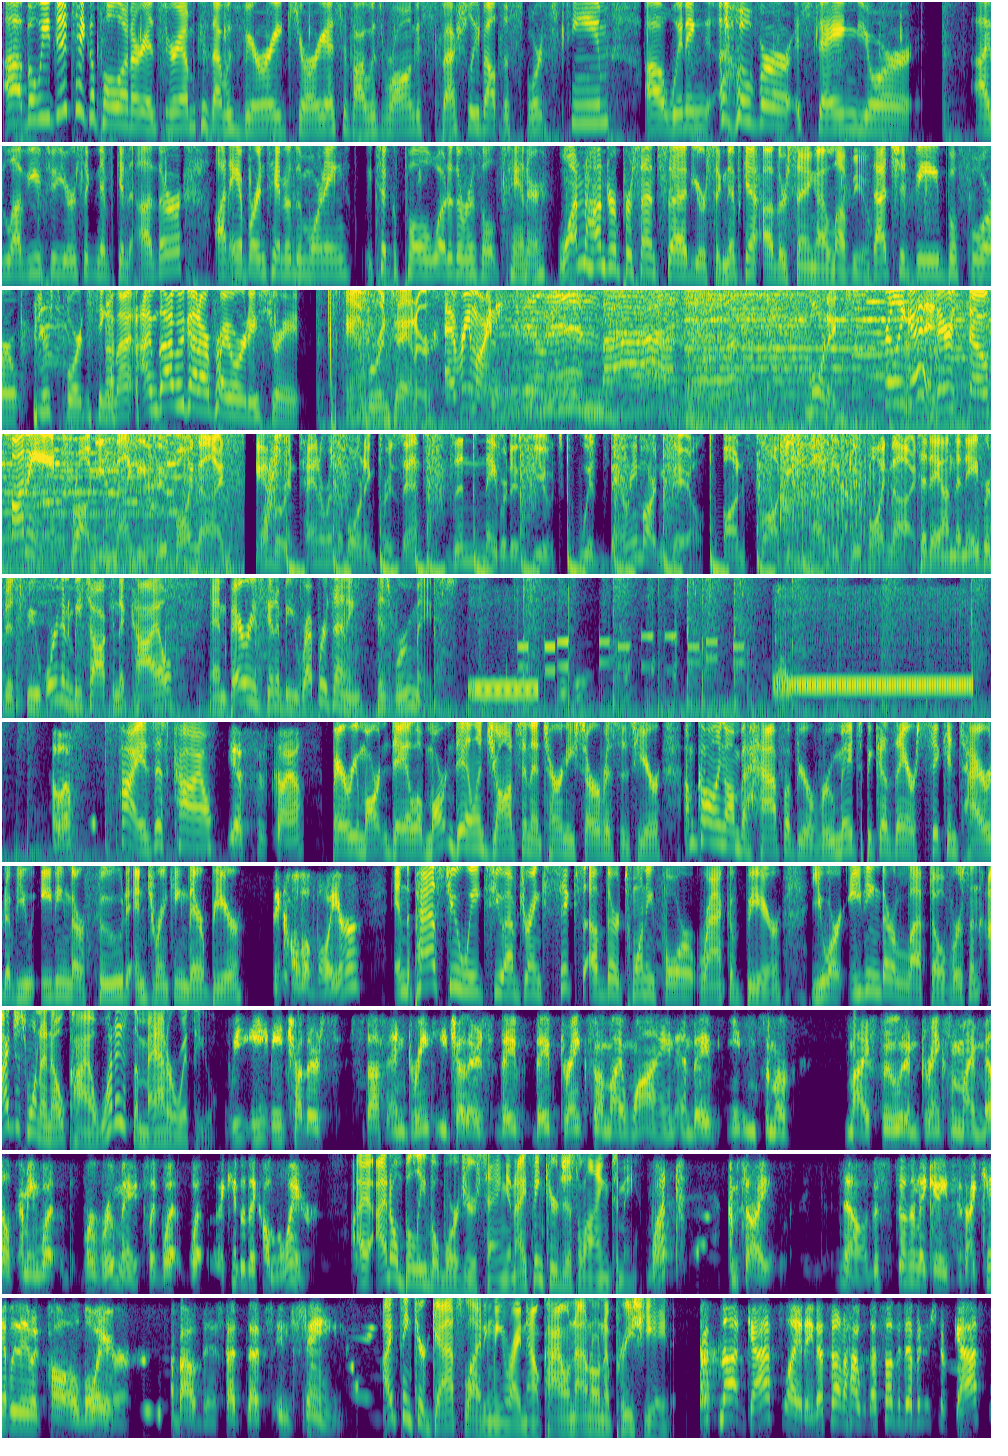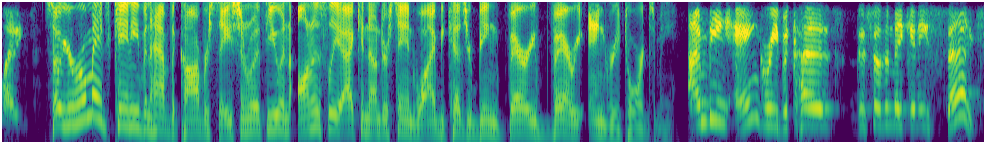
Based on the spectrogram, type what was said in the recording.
Uh, but we did take a poll on our Instagram because I was very curious if I was wrong, especially about the sports team uh, winning over saying your I love you to your significant other on Amber and Tanner in the morning. We took a poll. What are the results, Tanner? 100% said your significant other saying I love you. That should be before your sports team. I, I'm glad we got our priorities straight. Amber and Tanner. Every morning. Mornings. Really good. They're so funny. Froggy 92.9. Amber and Tanner in the morning present The Neighbor Dispute with Barry Martindale on Froggy 92.9. Today on the neighbor dispute, we're going to be talking to Kyle, and Barry's going to be representing his roommates. Hello? Hi, is this Kyle? Yes, this is Kyle. Barry Martindale of Martindale and Johnson Attorney Services here. I'm calling on behalf of your roommates because they are sick and tired of you eating their food and drinking their beer. They called a lawyer? In the past two weeks, you have drank six of their 24 rack of beer. You are eating their leftovers, and I just want to know, Kyle, what is the matter with you? We eat each other's stuff and drink each other's. They've they've drank some of my wine and they've eaten some of my food and drank some of my milk. I mean, what? We're roommates. Like what? What? I can't believe they called a lawyer. I, I don't believe a word you're saying, and I think you're just lying to me. What? I'm sorry. No, this doesn't make any sense. I can't believe they would call a lawyer about this. That that's insane. I think you're gaslighting me right now, Kyle, and I don't appreciate it. That's not gaslighting. That's not how. That's not the definition of gaslighting. So your roommates can't even have the conversation with you, and honestly, I can understand why because you're being very, very angry towards me. I'm being angry because this doesn't make any sense.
